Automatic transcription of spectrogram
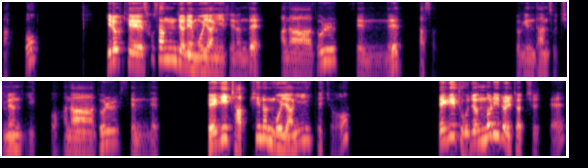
맞고 이렇게 수상전의 모양이 되는데 하나, 둘, 셋, 넷, 다섯. 여긴 단수 치면 있고 하나, 둘, 셋, 넷. 백이 잡히는 모양이 되죠. 백이 두 점머리를 젖힐 때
